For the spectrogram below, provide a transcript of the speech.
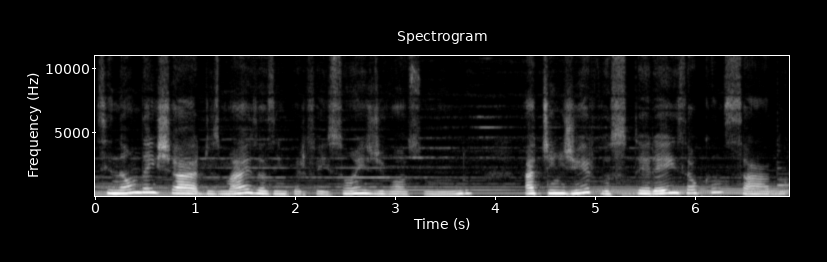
se não deixardes mais as imperfeições de vosso mundo, atingir-vos tereis alcançado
